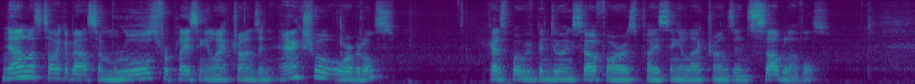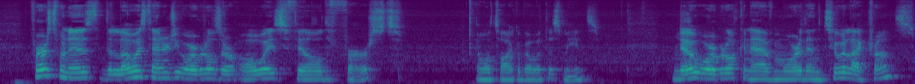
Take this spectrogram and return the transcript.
Now let's talk about some rules for placing electrons in actual orbitals, because what we've been doing so far is placing electrons in sublevels. First one is the lowest energy orbitals are always filled first, and we'll talk about what this means. No orbital can have more than two electrons.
